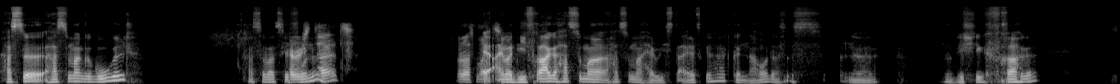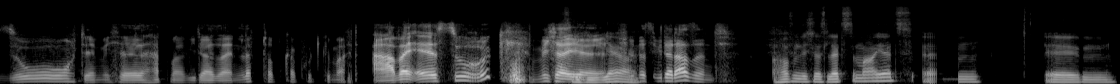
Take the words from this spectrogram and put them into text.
hast du, hast du mal gegoogelt? Hast du was Harry gefunden? Styles? Oder was Ja, einmal die Frage, hast du mal, hast du mal Harry Styles gehört? Genau, das ist eine, eine wichtige Frage. So, der Michael hat mal wieder seinen Laptop kaputt gemacht, aber er ist zurück. Michael, Ja. schön, dass Sie wieder da sind. Hoffentlich das letzte Mal jetzt. Ähm, ähm,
